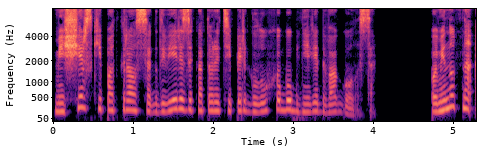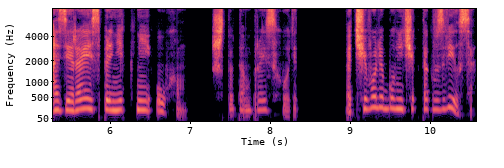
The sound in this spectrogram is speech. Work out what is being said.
Мещерский подкрался к двери, за которой теперь глухо бубнили два голоса. Поминутно озираясь, приник к ней ухом. Что там происходит? Отчего любовничек так взвился?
